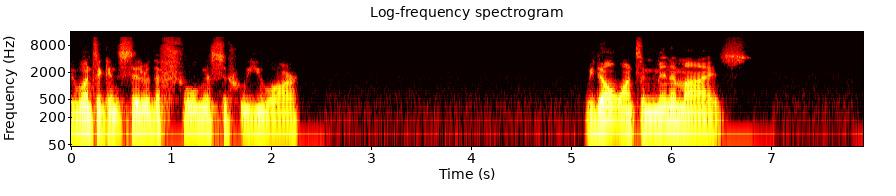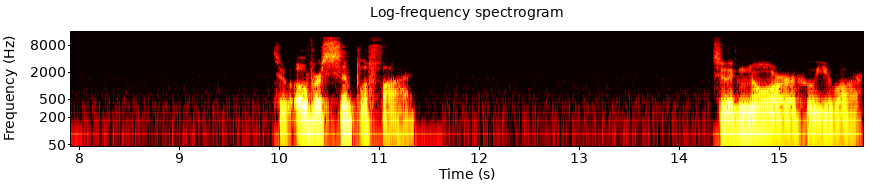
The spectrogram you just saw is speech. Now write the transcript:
We want to consider the fullness of who you are. We don't want to minimize, to oversimplify, to ignore who you are.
